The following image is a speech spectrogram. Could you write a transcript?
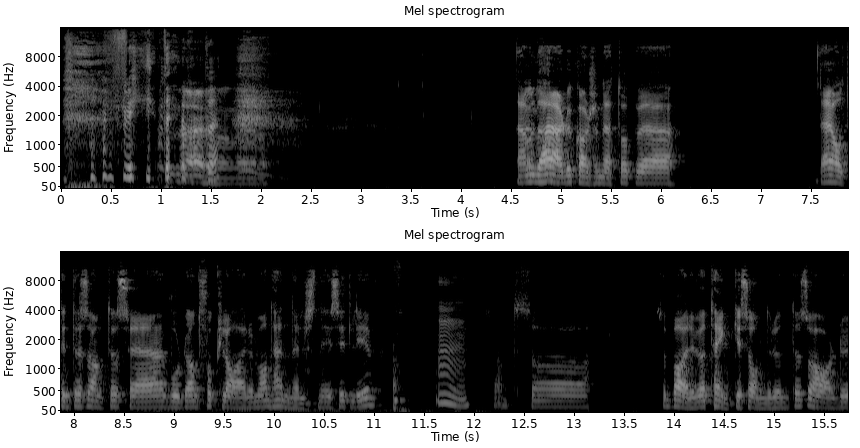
fikk dette. Nei, nei, nej, nej. Nei, men der er du kanskje nettopp ved Det er alltid interessant å se hvordan forklarer man hendelsene i sitt liv. Mm. Så, så bare ved å tenke sånn rundt det, så har du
